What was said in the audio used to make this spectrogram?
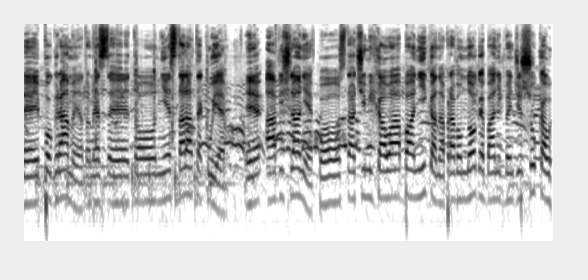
e, pogramy. Natomiast e, to nie Stal atakuje, e, a Wiślanie w postaci Michała Banika na prawą nogę. Banik będzie szukał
